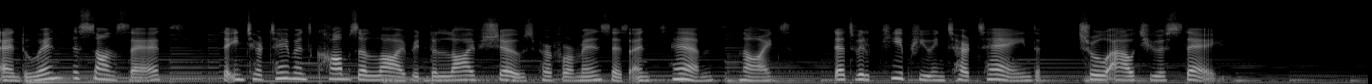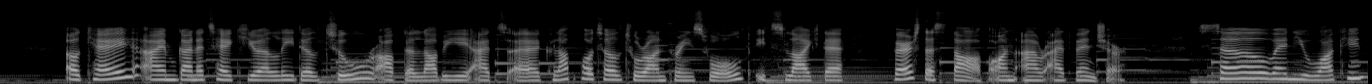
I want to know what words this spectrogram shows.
And when the sun sets, the entertainment comes alive with the live shows, performances, and themed nights that will keep you entertained throughout your stay. Okay, I'm gonna take you a little tour of the lobby at uh, Club Hotel Turan Prince World. It's like the first stop on our adventure. So when you walk in,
